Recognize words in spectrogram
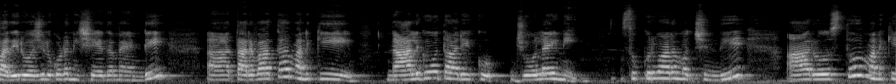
పది రోజులు కూడా నిషేధమే అండి. తర్వాత మనకి నాలుగవ తారీఖు జూలైని శుక్రవారం వచ్చింది. ఆ రోజుతో మనకి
